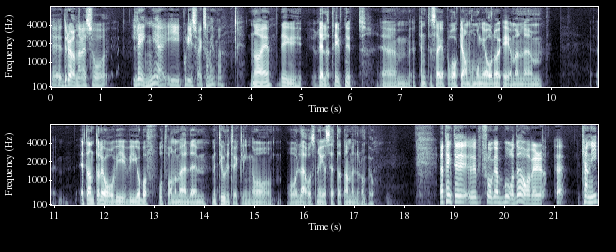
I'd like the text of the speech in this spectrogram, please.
eh, drönare så länge i polisverksamheten. Nej, det är ju relativt nytt. Um, jag kan inte säga på rak arm hur många år det är, men um, ett antal år. Vi, vi jobbar fortfarande med um, metodutveckling och, och lär oss nya sätt att använda dem på. Jag tänkte uh, fråga båda av er. Uh, kan ni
